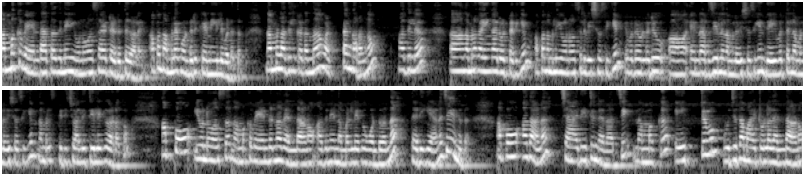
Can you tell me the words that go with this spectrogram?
നമുക്ക് വേണ്ടാത്തതിനെ യൂണിവേഴ്സായിട്ട് എടുത്തു കളയും അപ്പോൾ നമ്മളെ കൊണ്ടൊരു കെണിയിൽ പെടുത്തും നമ്മൾ അതിൽ കിടന്ന് വട്ടം കറങ്ങും അതിൽ നമ്മൾ കൈയും കാലും അപ്പോൾ നമ്മൾ യൂണിവേഴ്സിൽ വിശ്വസിക്കും. ഇവിടെയുള്ളൊരു എനർജിയിൽ നമ്മൾ വിശ്വസിക്കും. ദൈവത്തിൽ നമ്മൾ വിശ്വസിക്കും. നമ്മൾ സ്പിരിച്വാലിറ്റിയിലേക്ക് കടക്കും. അപ്പോൾ യൂണിവേഴ്സ് നമുക്ക് വേണ്ടുന്നത് എന്താണോ അതിനെ നമ്മളിലേക്ക് കൊണ്ടുവന്ന് തരികയാണ് ചെയ്യുന്നത്. അപ്പോൾ അതാണ് ചാരിറ്റിന്റെ എനർജി നമുക്ക് ഏറ്റവും ഉചിതമായിട്ടുള്ളത് എന്താണോ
